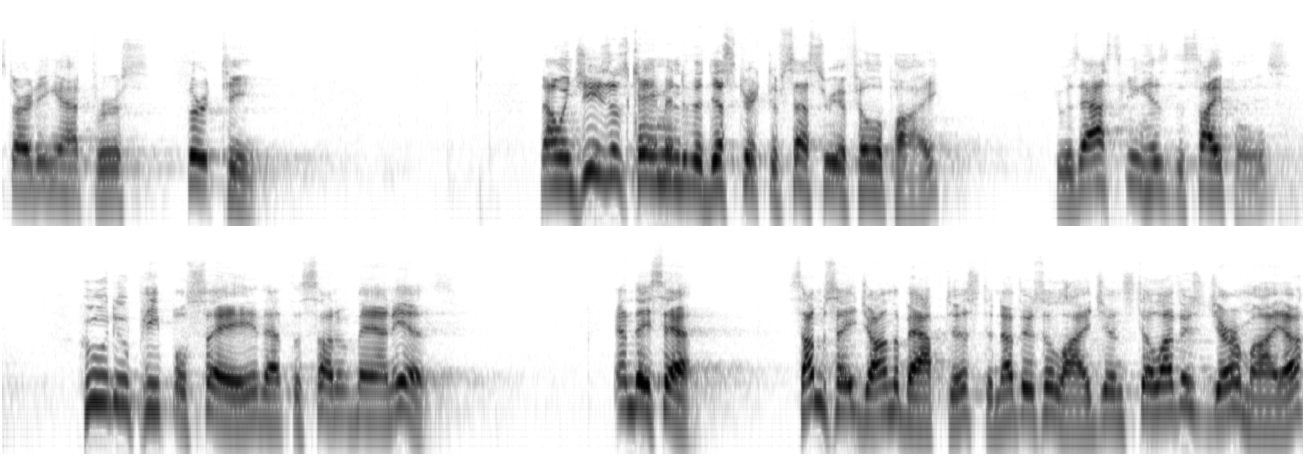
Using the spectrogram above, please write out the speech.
starting at verse 13. Now, when Jesus came into the district of Caesarea Philippi, he was asking his disciples, Who do people say that the Son of Man is? And they said, Some say John the Baptist, and others Elijah, and still others Jeremiah,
